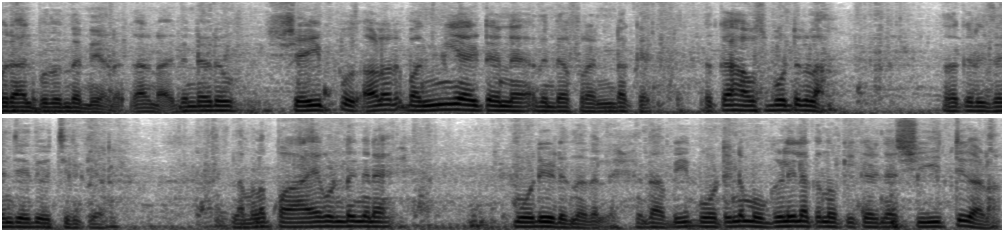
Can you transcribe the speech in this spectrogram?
ഒരു അത്ഭുതം തന്നെയാണ്. കാരണം ഇതിന്റെ ഒരു ഷേപ്പ് വളരെ ഭംഗിയായിട്ട് തന്നെ അതിന്റെ ഫ്രണ്ടൊക്കെ ഇതൊക്കെ ഹൗസ് ബോട്ടുകളാണ് അതൊക്കെ ഡിസൈൻ ചെയ്ത് വെച്ചിരിക്കുകയാണ്. നമ്മൾ പായ കൊണ്ട് ഇങ്ങനെ മൂടിയിടുന്നതല്ലേ? എന്താ ഈ ബോട്ടിന്റെ മുകളിലൊക്കെ നോക്കിക്കഴിഞ്ഞാൽ ഷീറ്റ് കാണാം.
